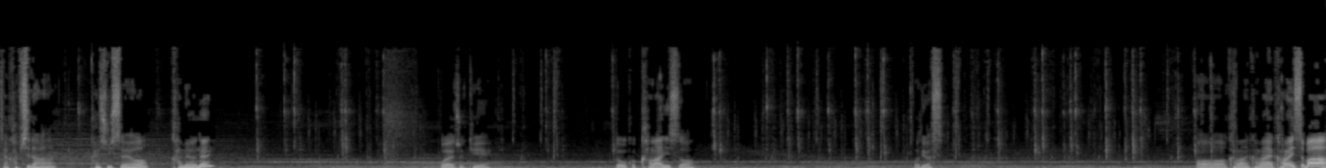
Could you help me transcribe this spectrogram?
자, 갑시다. 갈 수 있어요. 가면은? 뭐야, 저 뒤에. 너 그거 가만히 있어. 어디 갔어? 어, 어, 가만, 가만, 가만히 있어봐!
